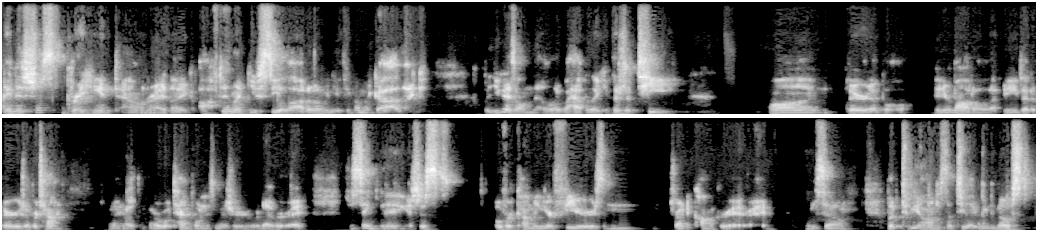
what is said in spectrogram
And it's just breaking it down, right? Like often, like you see a lot of them, and you think, "Oh my god!" Like, but you guys all know, like what happened. Like if there's a t on variable in your model, that means that it varies over time, right? right. Or what time point is measured, or whatever, right? It's the same thing. It's just overcoming your fears and trying to conquer it, right? And so, but to be honest, though, too, I mean, most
